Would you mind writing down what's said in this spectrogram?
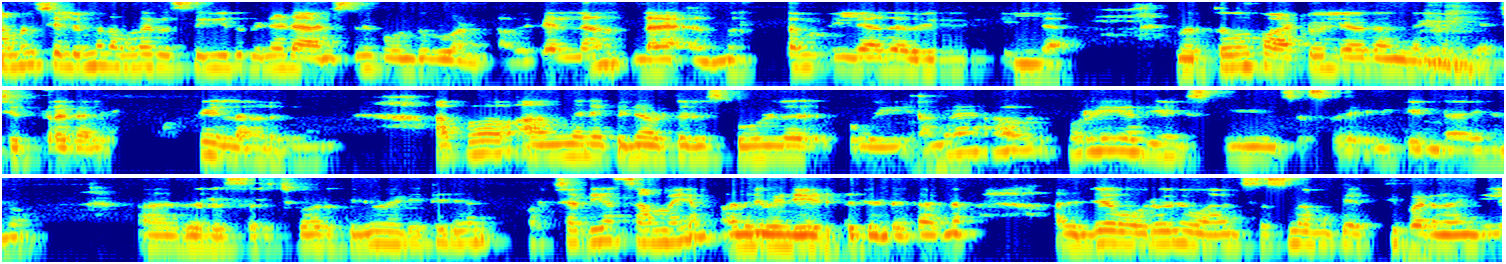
നമ്മൾ ചെല്ലുമ്പോൾ നമ്മളെ റിസീവ് ചെയ്ത് പിന്നെ ഡാൻസിന് കൊണ്ടുപോവാണ്. അവർക്കെല്ലാം നൃത്തം ഇല്ലാതെ അവർ ഇല്ല. നൃത്തവും പാട്ടും ഇല്ലാതെ അങ്ങനെയില്ല. ചിത്രകല ഒക്കെയുള്ള ആളുകളാണ്. അപ്പോൾ അങ്ങനെ പിന്നെ അവിടുത്തെ ഒരു സ്കൂളിൽ പോയി. അങ്ങനെ ആ ഒരു കുറേ അധികം എക്സ്പീരിയൻസസ് എനിക്ക് ഉണ്ടായിരുന്നു. അത് റിസർച്ച് വർക്കിന് വേണ്ടിയിട്ട് ഞാൻ കുറച്ചധികം സമയം അതിനു വേണ്ടി എടുത്തിട്ടുണ്ട്. കാരണം അതിന്റെ ഓരോ നുവാൻസസ് നമുക്ക് എത്തിപ്പെടണമെങ്കിൽ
